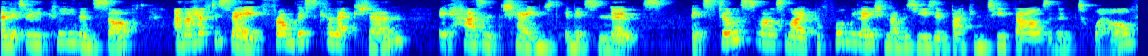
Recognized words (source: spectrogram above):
and it's really clean and soft. And I have to say, from this collection, it hasn't changed in its notes. It still smells like the formulation I was using back in 2012.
